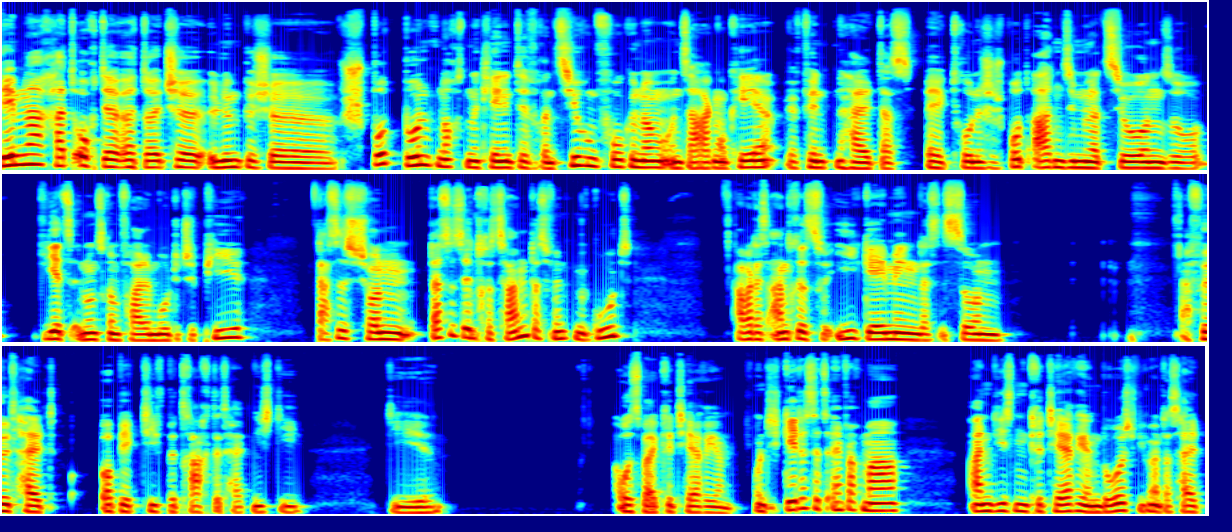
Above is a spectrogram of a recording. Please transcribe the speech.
Demnach hat auch der Deutsche Olympische Sportbund noch eine kleine Differenzierung vorgenommen und sagen, okay, wir finden halt, dass elektronische Sportartensimulationen, so wie jetzt in unserem Fall MotoGP, das ist schon, das ist interessant, das finden wir gut. Aber das andere ist so E-Gaming, das ist so ein, erfüllt halt objektiv betrachtet halt nicht die, die Auswahlkriterien. Und ich gehe das jetzt einfach mal an diesen Kriterien durch, wie man das halt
